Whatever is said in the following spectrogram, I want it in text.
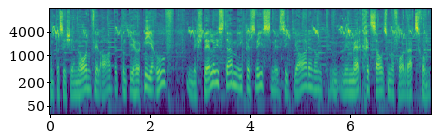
Und das ist enorm viel Arbeit und die hört nie auf. Wir stellen uns dem, IP Swiss, wir seit Jahren und wir merken jetzt auch, dass man vorwärts kommt.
